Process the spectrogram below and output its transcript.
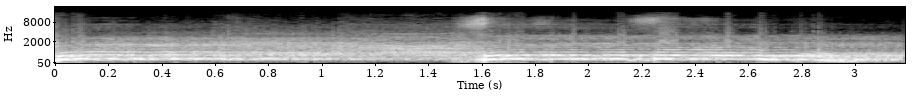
Ben sözlerime son verirken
